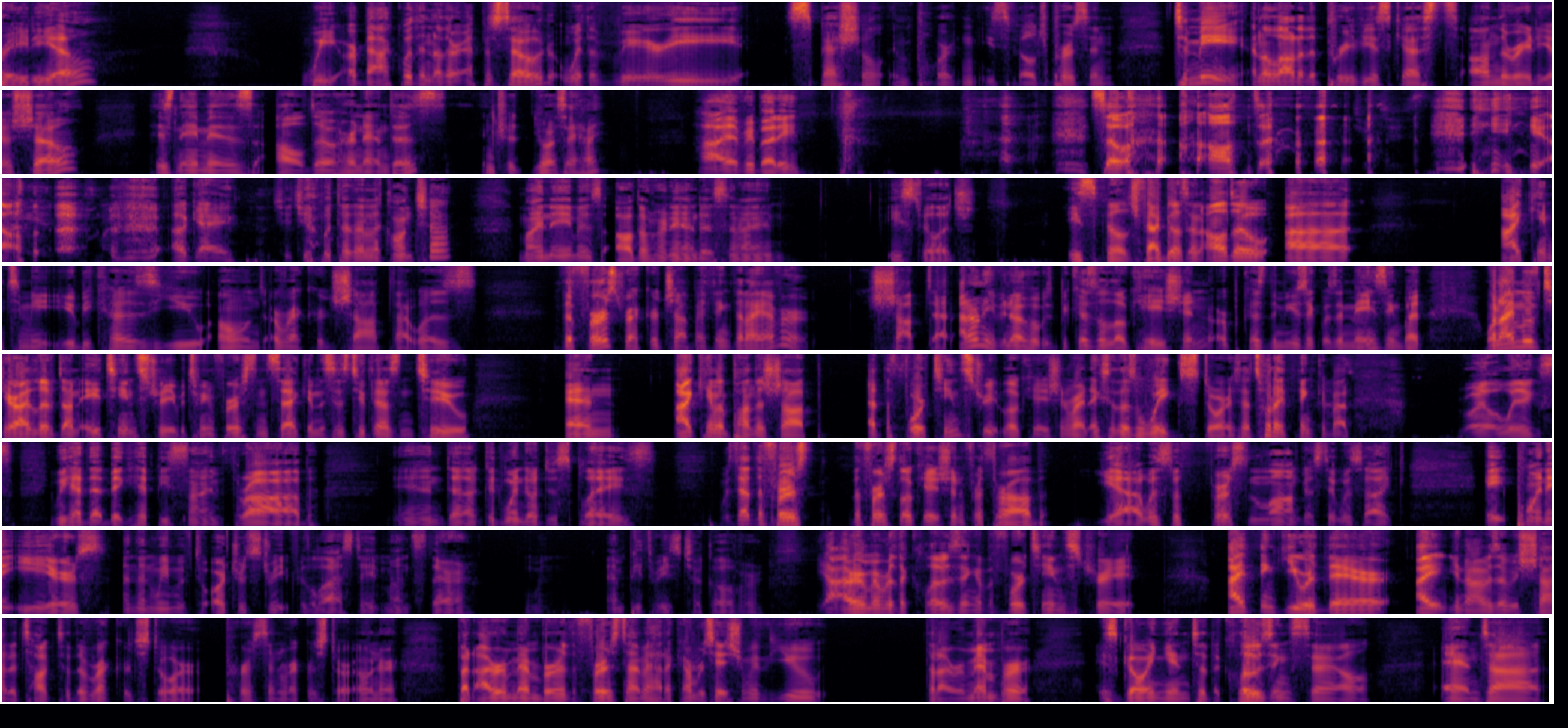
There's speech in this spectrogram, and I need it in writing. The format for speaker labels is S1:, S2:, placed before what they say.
S1: Radio. We are back with another episode with a very special, important East Village person to me and a lot of the previous guests on the radio show. His name is Aldo Hernandez. You want to say hi?
S2: Hi, everybody.
S1: So, Aldo. yeah. Okay.
S2: Chichiputa de la Concha. My name is Aldo Hernandez, and I'm East Village.
S1: East Village, fabulous. And Aldo, uh, I came to meet you because you owned a record shop that was the first record shop I think that I ever shopped at. I don't even know if it was because of the location or because the music was amazing, but when I moved here, I lived on 18th Street between First and Second. This is 2002, and I came upon the shop at the 14th Street location, right next to those wig stores. That's what I think about.
S2: Royal Wigs. We had that big hippie sign, Throb, and uh, good window displays.
S1: Was that the first the first location for Throb?
S2: Yeah, it was the first and longest. It was like 8.8 years, and then we moved to Orchard Street for the last eight months there when MP3s took over.
S1: Yeah, I remember the closing of the 14th Street. I think you were there. I, you know, I was always shy to talk to the record store person, record store owner. But I remember the first time I had a conversation with you that I remember is going into the closing sale, and uh,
